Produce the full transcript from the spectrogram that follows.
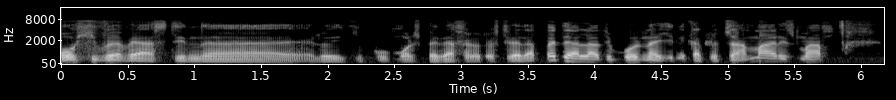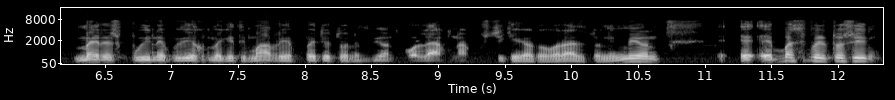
όχι βέβαια στην ε, λογική που μόλις περιγράψαμε το F35, αλλά ότι μπορεί να γίνει κάποιο τζαμάρισμα. Μέρες που είναι, επειδή έχουμε και τη μαύρη επέτειο των ημείων, πολλά έχουν ακουστεί και για το βράδυ των ημείων. Ε, ε, εν πάση περιπτώσει,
